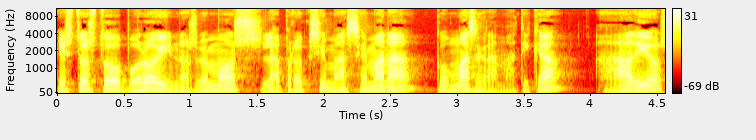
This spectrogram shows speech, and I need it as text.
Esto es todo por hoy. Nos vemos la próxima semana con más gramática. Adiós.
